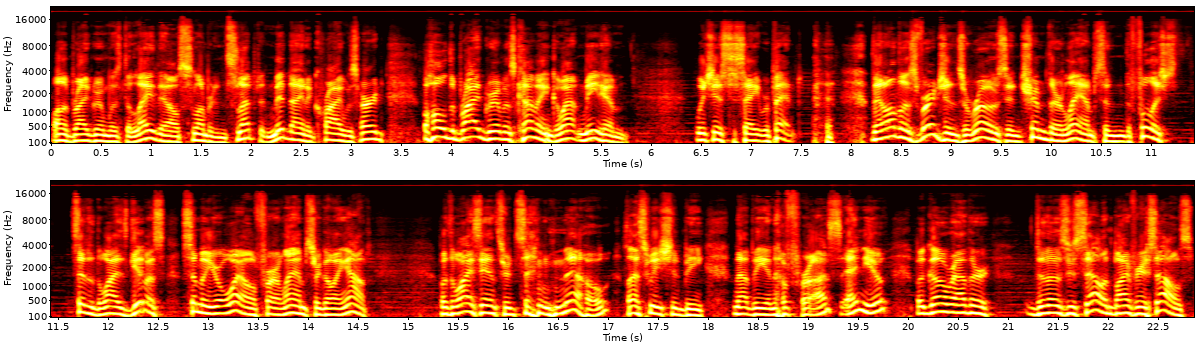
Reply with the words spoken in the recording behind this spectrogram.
While the bridegroom was delayed, they all slumbered and slept. At midnight, a cry was heard Behold, the bridegroom is coming. Go out and meet him. Which is to say, repent. then all those virgins arose and trimmed their lamps, and the foolish said to the wise, Give us some of your oil, for our lamps are going out. But the wise answered, saying, No, lest we should be not be enough for us and you, but go rather to those who sell and buy for yourselves.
